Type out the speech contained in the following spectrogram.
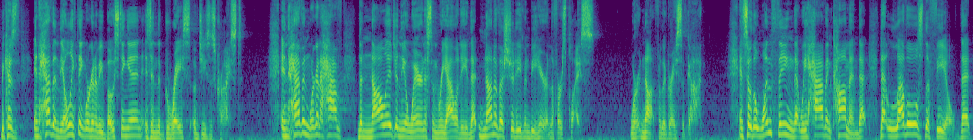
Because in heaven, the only thing we're going to be boasting in is in the grace of Jesus Christ. In heaven, we're going to have the knowledge and the awareness and reality that none of us should even be here in the first place were it not for the grace of God. And so, the one thing that we have in common that, that levels the field, that,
